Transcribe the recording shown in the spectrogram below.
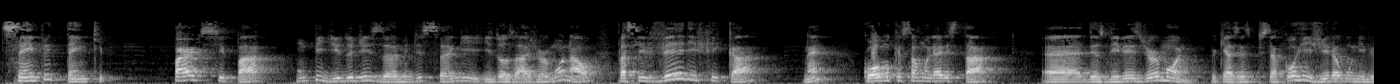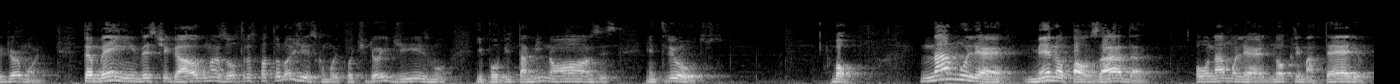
sempre tem que participar um pedido de exame de sangue e dosagem hormonal para se verificar né, como que essa mulher está é, dos níveis de hormônio, porque às vezes precisa corrigir algum nível de hormônio. Também investigar algumas outras patologias, como hipotireoidismo, hipovitaminoses, entre outros. Bom, na mulher menopausada ou na mulher no climatério,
